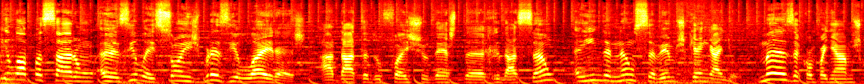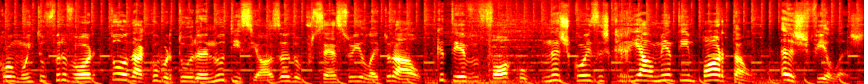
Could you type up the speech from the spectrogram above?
E lá passaram as eleições brasileiras. À data do fecho desta redação, ainda não sabemos quem ganhou. Mas acompanhamos com muito fervor toda a cobertura noticiosa do processo eleitoral, que teve foco nas coisas que realmente importam: as filas.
